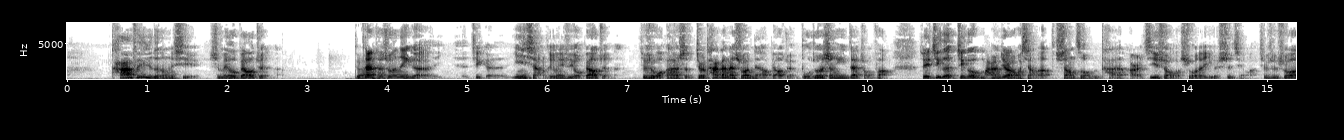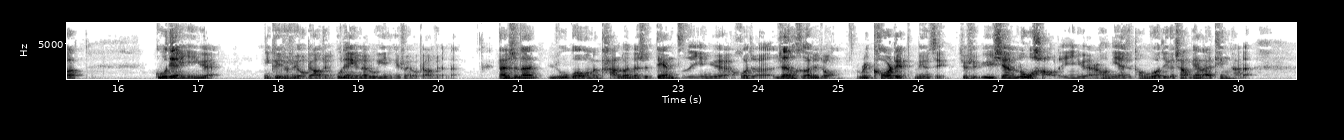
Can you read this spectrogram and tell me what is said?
咖啡这个东西是没有标准的，对。但他说那个这个音响这个东西是有标准的，就是我刚才说，就是他刚才说的那套标准，捕捉声音再重放。所以这个这个马上就让我想到上次我们谈耳机时候我说的一个事情了，就是说，古典音乐你可以说是有标准，古典音乐的录音你可以说有标准的。但是呢，如果我们谈论的是电子音乐或者任何这种 recorded music，就是预先录好的音乐，然后你也是通过这个唱片来听它的，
